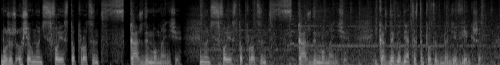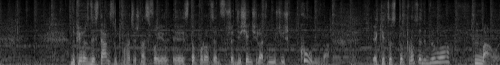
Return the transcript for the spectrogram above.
możesz osiągnąć swoje 100% w każdym momencie. Osiągnąć swoje 100% w każdym momencie. I każdego dnia te 100% będzie większe. Dopiero z dystansu popatrzysz na swoje y, 100% sprzed 10 lat i myślisz, kurwa, jakie to 100% było? Małe.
